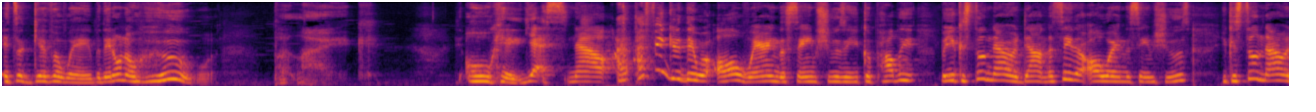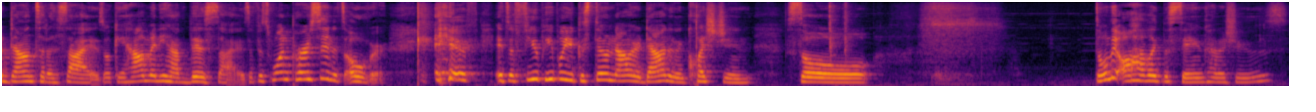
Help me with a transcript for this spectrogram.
it's a giveaway, but they don't know who. But like Okay, yes. Now, I, I, figured they were all wearing the same shoes, and you could probably, but you could still narrow it down. Let's say they're all wearing the same shoes. You could still narrow it down to the size. Okay, how many have this size? If it's one person, it's over. If it's a few people, you could still narrow it down and then question. So, don't they all have like the same kind of shoes?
